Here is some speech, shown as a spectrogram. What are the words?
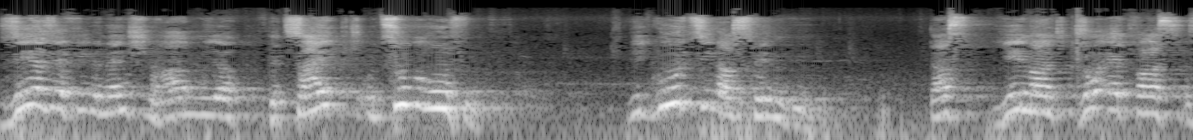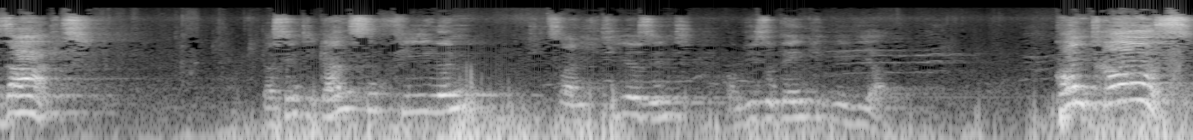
sehr, sehr viele Menschen haben mir gezeigt und zugerufen, wie gut sie das finden, dass jemand so etwas sagt. Das sind die ganzen vielen, die zwar nicht hier sind, aber die so denken wie wir. Kommt raus!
